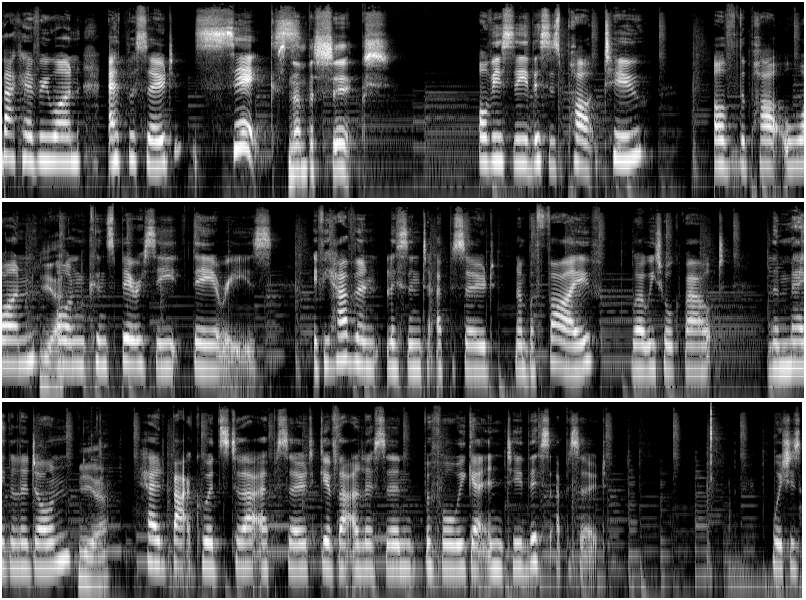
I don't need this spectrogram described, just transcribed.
back, everyone. Episode six. Number six. Obviously, this is part two of the part one Yeah. on conspiracy theories. If you haven't listened to episode number five, where we talk about the megalodon, Yeah. head backwards to that episode, give that a listen before we get into this episode, which is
